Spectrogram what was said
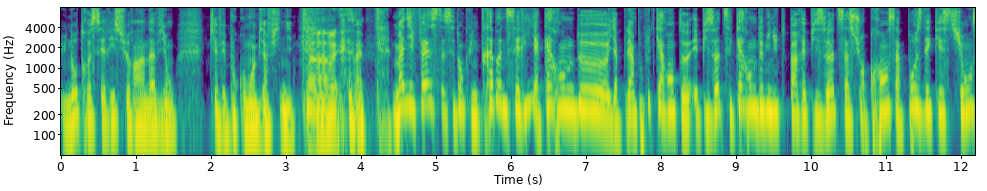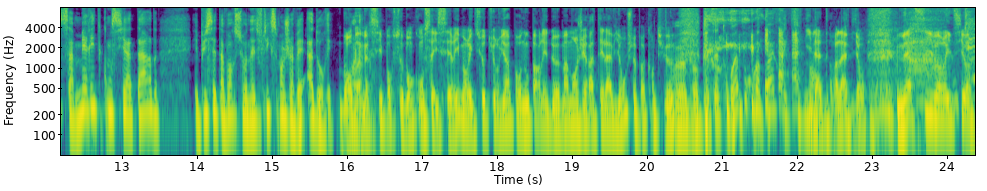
Une autre série sur un avion qui avait beaucoup moins bien fini. Ah ouais. Ouais. Manifeste, c'est donc une très bonne série. Il y a 42, il y a un peu plus de 40 épisodes. C'est 42 minutes par épisode. Ça surprend, ça pose des questions, ça mérite qu'on s'y attarde. Et puis c'est à voir sur Netflix. Moi, j'avais adoré. Bon, Voilà. bah merci pour ce bon conseil série. Maurizio, tu reviens pour nous parler de Maman, j'ai raté l'avion. Je sais pas quand tu veux. Euh, bon, peut-être, ouais, pourquoi pas, effectivement. Il adore l'avion. Merci, Maurizio.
